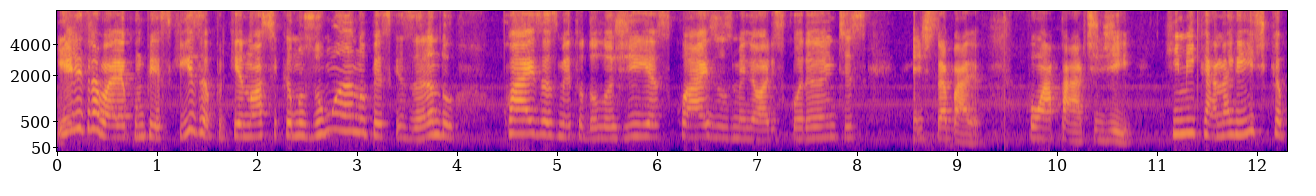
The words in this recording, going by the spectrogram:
E ele trabalha com pesquisa, porque nós ficamos um ano pesquisando quais as metodologias, quais os melhores corantes, a gente trabalha com a parte de química analítica,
